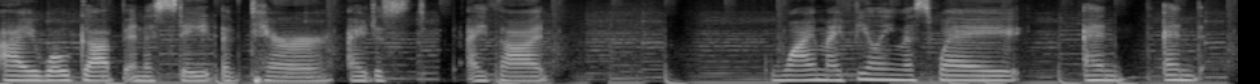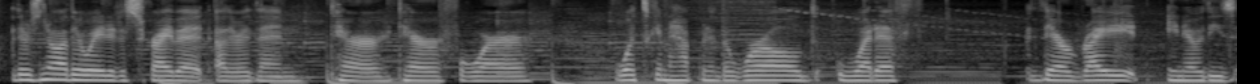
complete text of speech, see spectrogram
I woke up in a state of terror. I just, I thought, why am I feeling this way? And, and there's no other way to describe it other than terror terror for what's going to happen to the world. What if they're right, you know, these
